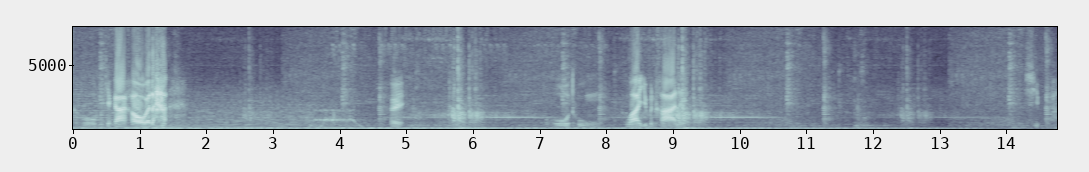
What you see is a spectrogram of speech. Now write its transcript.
โอ้โหมึงจะกล้าเข้าไปได้เฮ้ย โอ้โหถุงว่ายอยู่บนคาเลยชิบห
